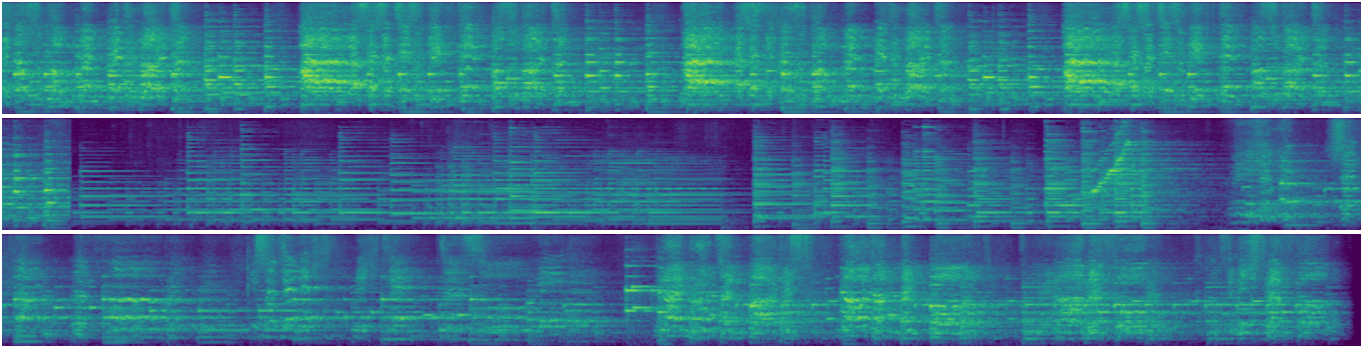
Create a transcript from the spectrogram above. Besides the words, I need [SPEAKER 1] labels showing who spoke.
[SPEAKER 1] es ist kommen, Nine roots and.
